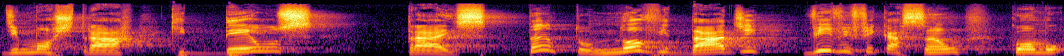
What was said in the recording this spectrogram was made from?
de mostrar que Deus traz tanto novidade, vivificação, como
